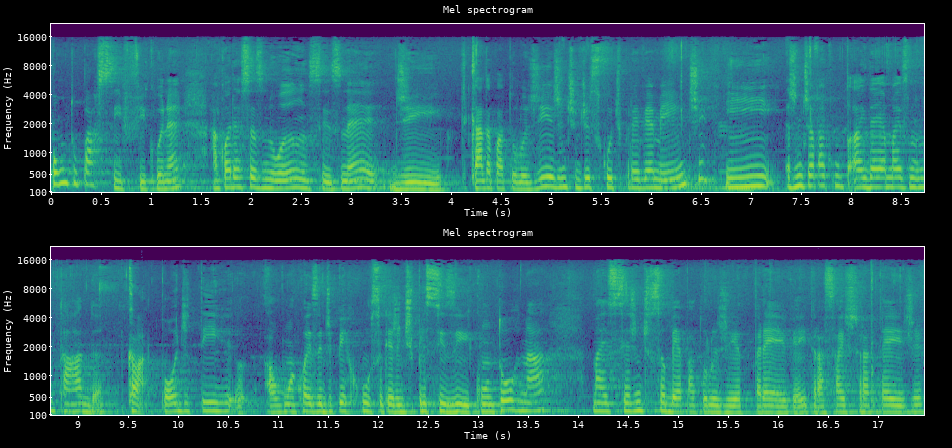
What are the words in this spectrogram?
ponto pacífico, né? Agora, essas nuances, né, de, de cada patologia, a gente discute previamente e a gente já vai com a ideia mais montada. Claro, pode ter alguma coisa de percurso que a gente precise contornar, mas se a gente souber a patologia prévia e traçar estratégia,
